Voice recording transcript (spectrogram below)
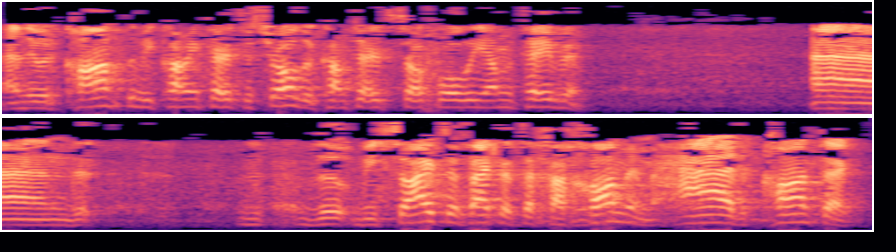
And they would constantly be coming to Eretz Yisrael, they'd come to Eretz Yisrael for all the Yom Tevim. And the, besides the fact that the Chachamim had contact,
